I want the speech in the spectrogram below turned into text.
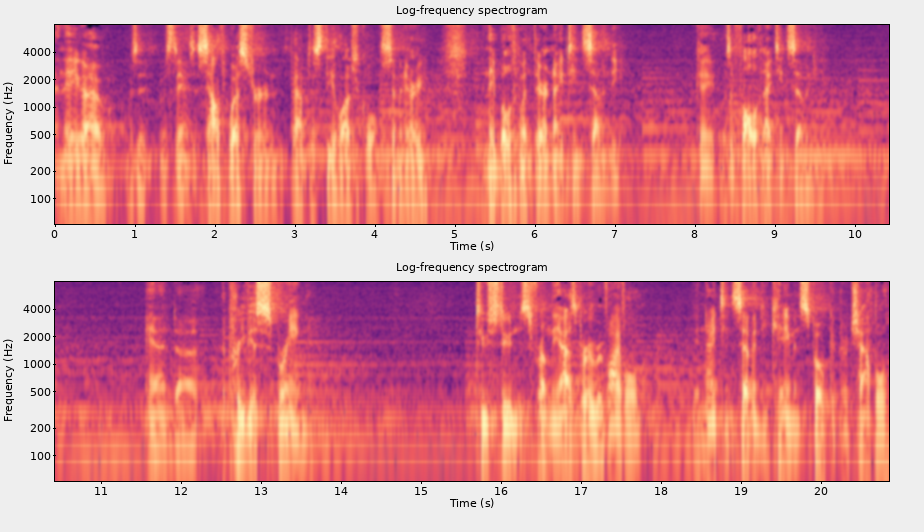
and they uh, was it what's the name? Is it Southwestern Baptist Theological Seminary? And they both went there in 1970. Okay, it was the fall of 1970. And uh, the previous spring, two students from the Asbury Revival in 1970 came and spoke at their chapel.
